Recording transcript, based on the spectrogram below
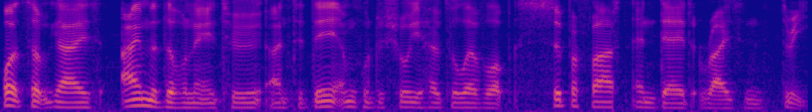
What's up guys, I'm the Devil92 and today I'm going to show you how to level up super fast in Dead Rising 3.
